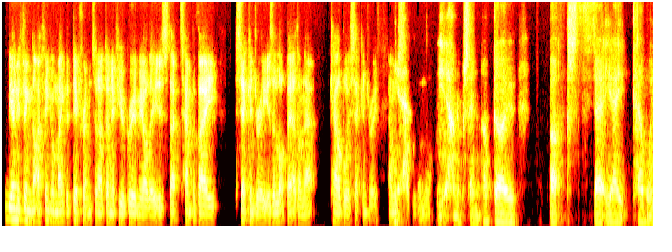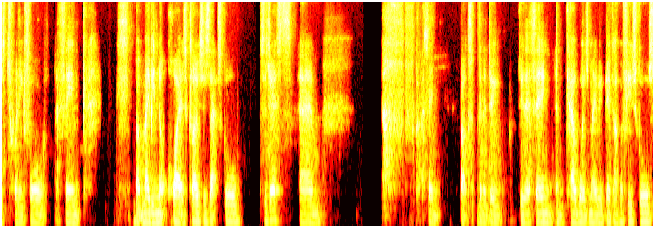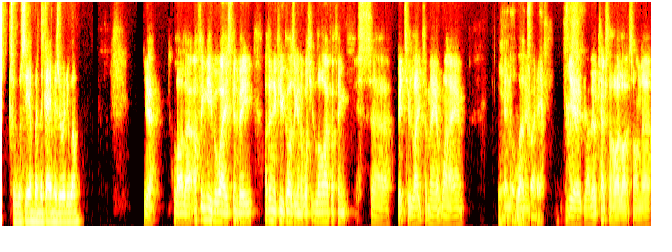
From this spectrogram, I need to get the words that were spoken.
the only thing that I think will make the difference, and I don't know if you agree with me, Ollie, is that Tampa Bay secondary is a lot better than that Cowboy secondary, and we'll Yeah. stop a more. Yeah, hundred percent. I'll go Bucks thirty-eight, Cowboys twenty-four. I think, but maybe not quite as close as that score suggests. Um, I think Bucks are going to do do their thing, and Cowboys maybe pick up a few scores towards the end when the game is already won. Yeah, like that. I think either way, it's going to be. I don't know if you guys are going to watch it live. I think it's uh, a bit too late for me at one a.m. Yeah, In the morning. Friday. Yeah, yeah, They'll catch the highlights on uh,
